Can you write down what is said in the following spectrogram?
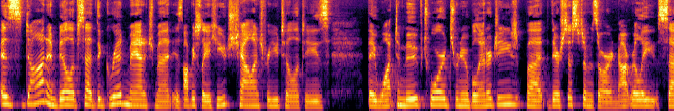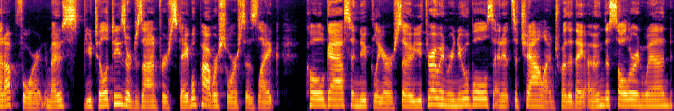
As Don and Bill have said, the grid management is obviously a huge challenge for utilities. They want to move towards renewable energies, but their systems are not really set up for it. Most utilities are designed for stable power sources like coal, gas, and nuclear. So you throw in renewables and it's a challenge whether they own the solar and wind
